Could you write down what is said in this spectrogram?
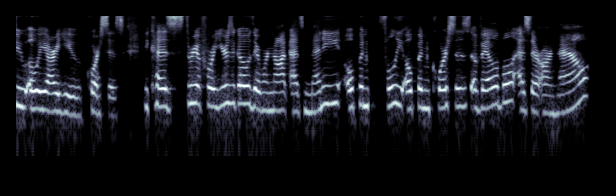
to OERU courses. Because three or four years ago there were not as many open, fully open courses available as there are now,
